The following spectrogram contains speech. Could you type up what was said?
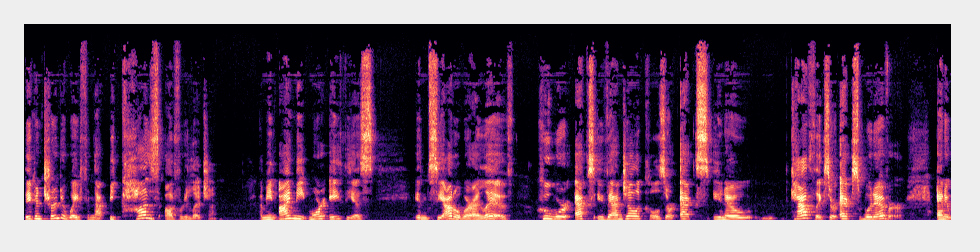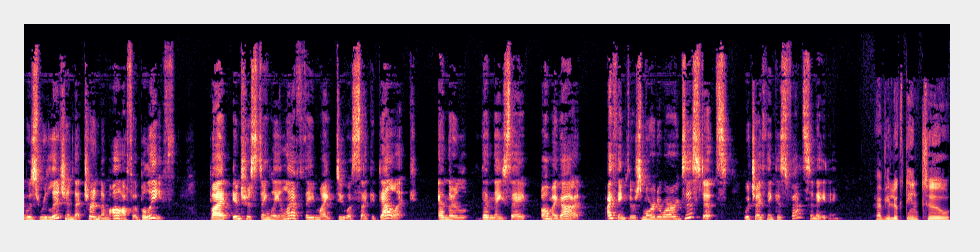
They've been turned away from that because of religion. I mean, I meet more atheists in Seattle where I live who were ex evangelicals or ex, you know, Catholics or ex whatever. And it was religion that turned them off a belief but interestingly enough, they might do a psychedelic and they're, then they say, oh my God, I think there's more to our existence, which I think is fascinating. Have you looked into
